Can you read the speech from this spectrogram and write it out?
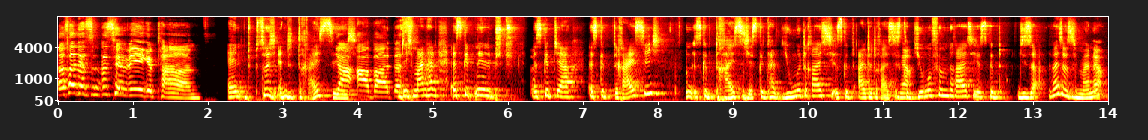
das hat jetzt ein bisschen wehgetan. Ende, du bist wirklich Ende 30. Ja, aber das. Und ich meine halt, es gibt, nee, es gibt ja, es gibt 30 und es gibt 30. Es gibt halt junge 30, es gibt alte 30, es ja. gibt junge 35, es gibt diese, weißt du, was ich meine? Ja.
